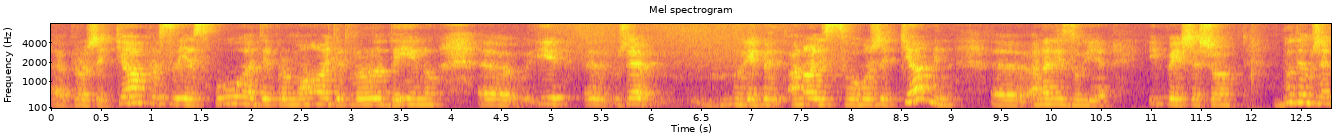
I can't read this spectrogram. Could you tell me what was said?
е, про життя, про свої спогади, про матір, про родину. Е, І вже ну, якби аналіз свого життя він аналізує і пише, що будемо вже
